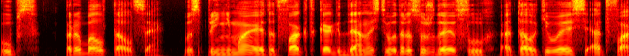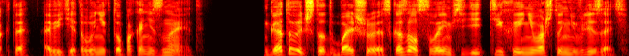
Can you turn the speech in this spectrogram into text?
Упс, проболтался. Воспринимаю этот факт как данность, вот рассуждаю вслух, отталкиваясь от факта, а ведь этого никто пока не знает. Готовит что-то большое, сказал своим сидеть тихо и ни во что не влезать.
